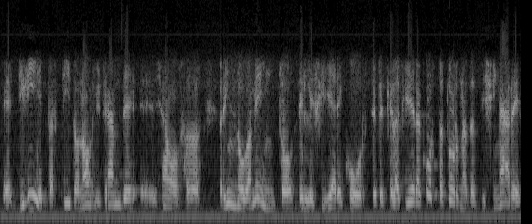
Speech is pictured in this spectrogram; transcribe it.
Eh, di lì è partito no, il grande eh, diciamo, rinnovamento delle filiere corte, perché la filiera corta torna ad avvicinare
